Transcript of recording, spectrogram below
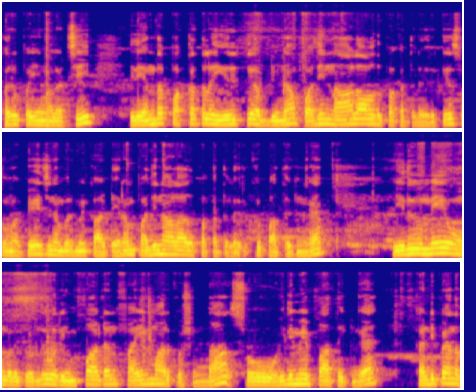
கருப்பையின் வளர்ச்சி. இது எந்த பக்கத்தில் இருக்குது அப்படின்னா பதினாலாவது பக்கத்தில் இருக்குது ஸோ நான் பேஜ் நம்பருமே காட்டிடுறேன் பதினாலாவது பக்கத்தில் இருக்குது பார்த்துக்குங்க. இதுவுமே உங்களுக்கு வந்து ஒரு இம்பார்ட்டன்ட் ஃபைவ் மார்க் கொஷின் தான். ஸோ இதுவுமே பார்த்துக்குங்க. கண்டிப்பாக இந்த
